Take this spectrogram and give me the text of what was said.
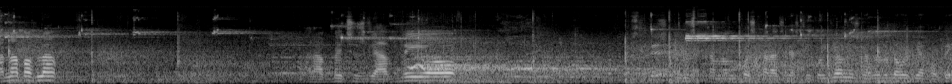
ανάπαυλα. Ραμπέτσος για 2. Καρατζιάς και Κογιώνης, με αυτόν τον λόγο διακοπή.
